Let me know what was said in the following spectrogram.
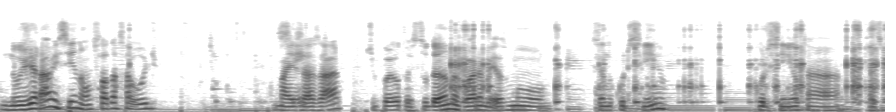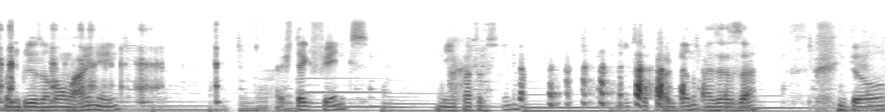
no geral em si, não só da saúde. Mas Sim. azar, tipo, eu tô estudando agora mesmo, sendo cursinho cursinho tá, tá disponibilizando online aí. Hashtag Fênix. Me patrocina. Estou pagando, mas é azar. Então.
